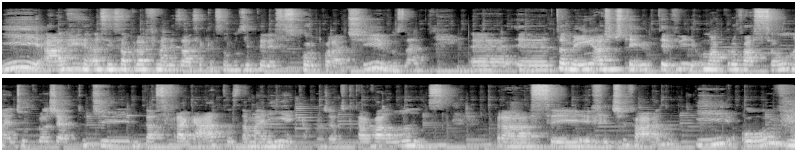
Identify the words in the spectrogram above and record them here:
E, assim, só para finalizar essa questão dos interesses corporativos, né, é, é, também a gente teve, teve uma aprovação né, de um projeto de, das fragatas da Marinha, que é um projeto que estava há anos para ser efetivado, e houve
